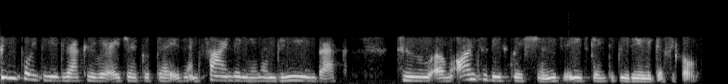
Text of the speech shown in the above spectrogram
pinpointing exactly where Ajay Gupta is and finding him and bringing him back to um, answer these questions is going to be really difficult.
